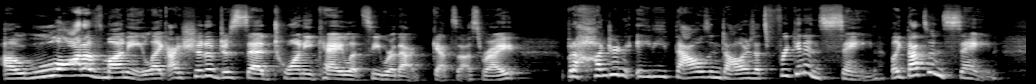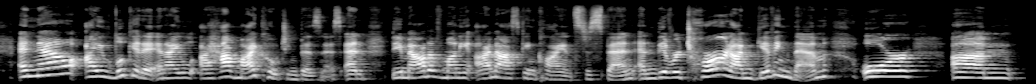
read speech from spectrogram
a lot of money. Like I should have just said 20K, let's see where that gets us, right? But $180,000, that's freaking insane. Like that's insane. And now I look at it and I, I have my coaching business and the amount of money I'm asking clients to spend and the return I'm giving them or um,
